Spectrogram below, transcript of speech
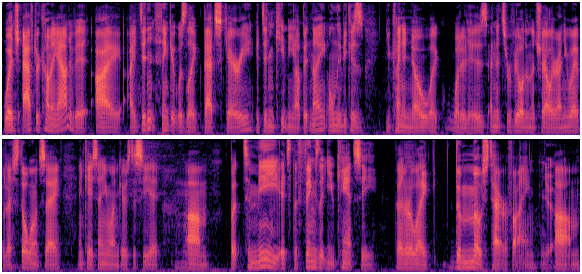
which after coming out of it i i didn't think it was like that scary. It didn't keep me up at night only because you kind of know like what it is and it's revealed in the trailer anyway but i still won't say in case anyone goes to see it. Um, but to me it's the things that you can't see that are like the most terrifying. Yeah. um,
